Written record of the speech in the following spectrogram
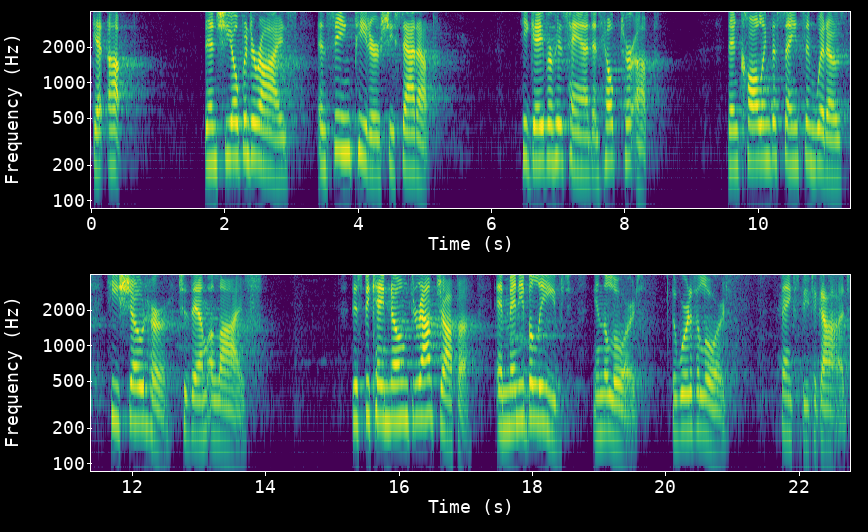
get up. Then she opened her eyes, and seeing Peter, she sat up. He gave her his hand and helped her up. Then, calling the saints and widows, he showed her to them alive. This became known throughout Joppa, and many believed in the Lord. The word of the Lord. Thanks be to God.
